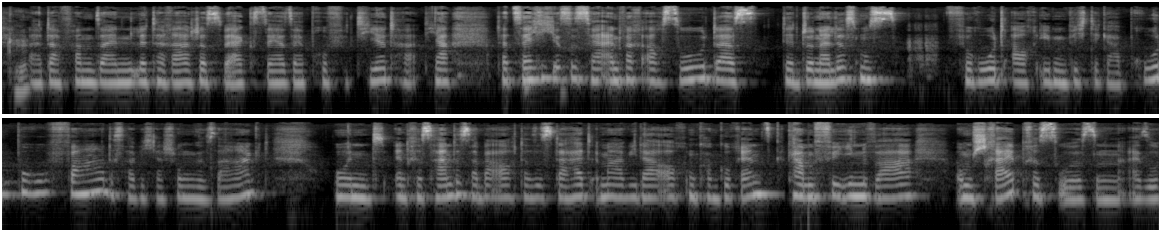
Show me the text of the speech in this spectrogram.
okay. äh, davon sein literarisches Werk sehr, sehr profitiert hat. Ja, tatsächlich ist es ja einfach auch so, dass der Journalismus für Roth auch eben wichtiger Brotberuf war, das habe ich ja schon gesagt. Und interessant ist aber auch, dass es da halt immer wieder auch ein Konkurrenzkampf für ihn war um Schreibressourcen. Also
